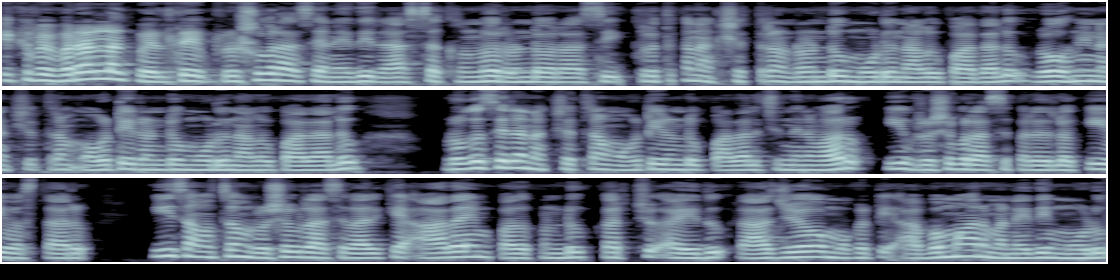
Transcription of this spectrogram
ఇక వివరాల్లోకి వెళ్తే వృషభ రాశి అనేది రాశి చక్రంలో రెండో రాశి. కృతిక నక్షత్రం రెండు మూడు నాలుగు పాదాలు. రోహిణి నక్షత్రం ఒకటి రెండు మూడు నాలుగు పాదాలు. మృగశిర నక్షత్రం ఒకటి రెండు పాదాలు చెందినవారు ఈ వృషభ రాశి పరిధిలోకి వస్తారు. ఈ సంవత్సరం వృషభ రాశి వారికి ఆదాయం పదకొండు ఖర్చు ఐదు రాజయోగం ఒకటి అవమానం అనేది మూడు.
